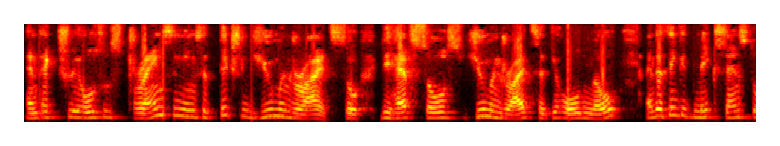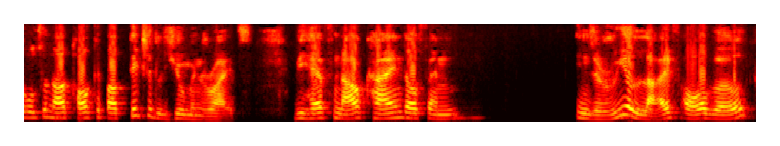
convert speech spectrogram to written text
and actually also strengthening the digital human rights. So we have those human rights that you all know. And I think it makes sense to also now talk about digital human rights. We have now kind of an in the real life, our world,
